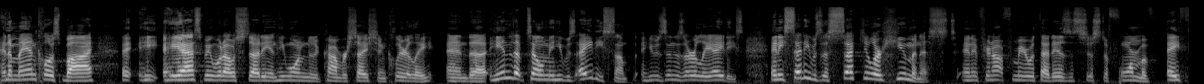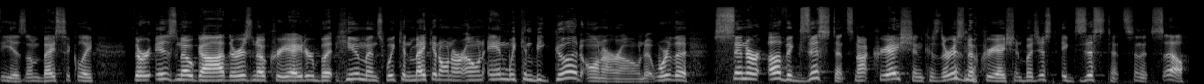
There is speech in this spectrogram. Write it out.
And a man close by, he, he asked me what I was studying. He wanted a conversation, clearly. And uh, he ended up telling me he was 80 something. He was in his early 80s. And he said he was a secular humanist. And if you're not familiar with that is, it's just a form of atheism. Basically, there is no God, there is no creator, but humans, we can make it on our own and we can be good on our own. We're the center of existence, not creation, because there is no creation, but just existence in itself.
